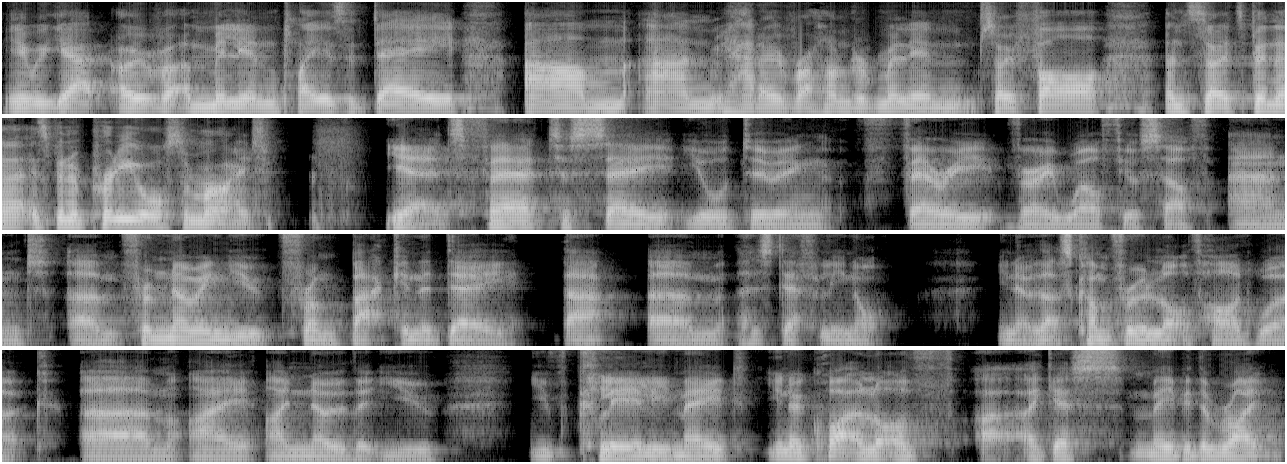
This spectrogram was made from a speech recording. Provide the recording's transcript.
You know, we get over a million plays a day, um, and we had over hundred million so far, and so it's been a it's been a pretty awesome ride. Yeah, it's fair to say you're doing very, very well for yourself. And um, from knowing you from back in the day, that um, has definitely not, you know, that's come through a lot of hard work. Um, I I know that you you've clearly made you know quite a lot of i guess maybe the right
